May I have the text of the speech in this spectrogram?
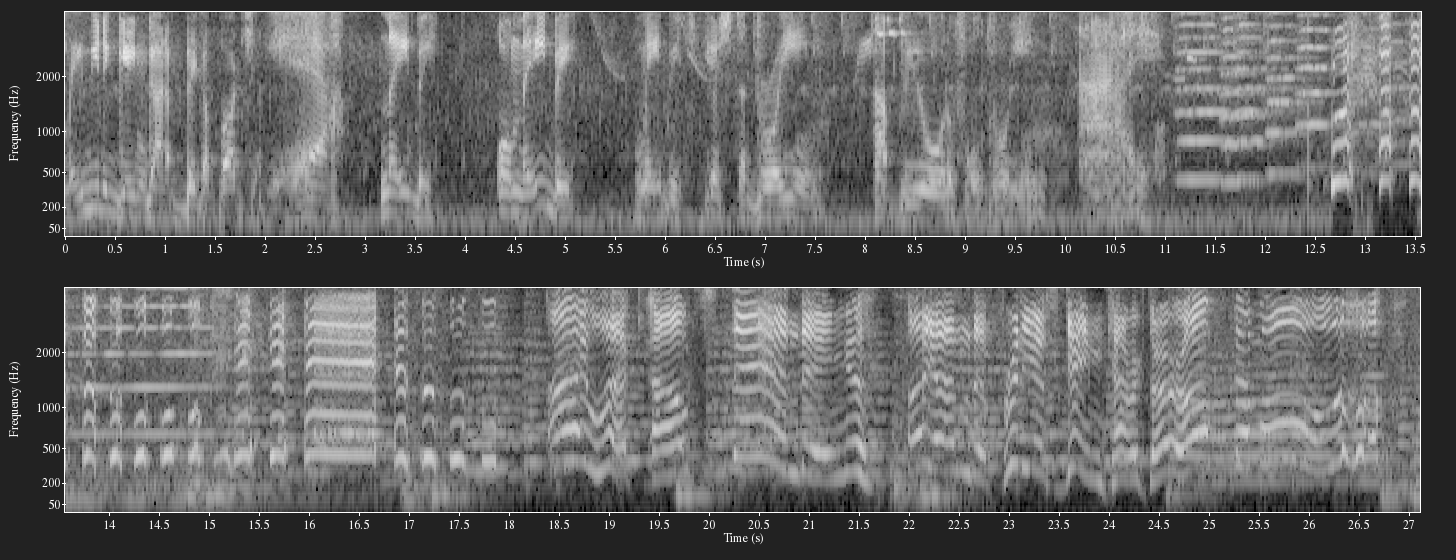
Maybe the game got a bigger budget. Yeah, maybe. Or maybe, maybe it's just a dream. A beautiful dream. Aye. I look outstanding! I am the prettiest game character of them all!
